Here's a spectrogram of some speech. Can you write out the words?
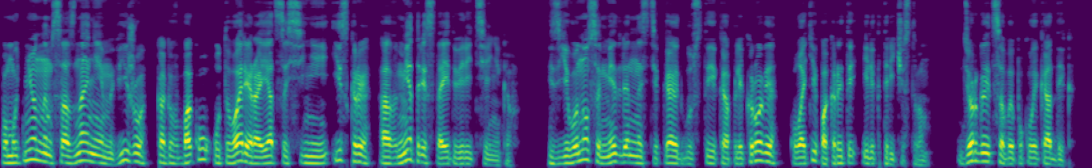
Помутненным сознанием вижу, как в боку у твари роятся синие искры, а в метре стоит веретенников. Из его носа медленно стекают густые капли крови, кулаки покрыты электричеством. Дергается выпуклый кадык.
